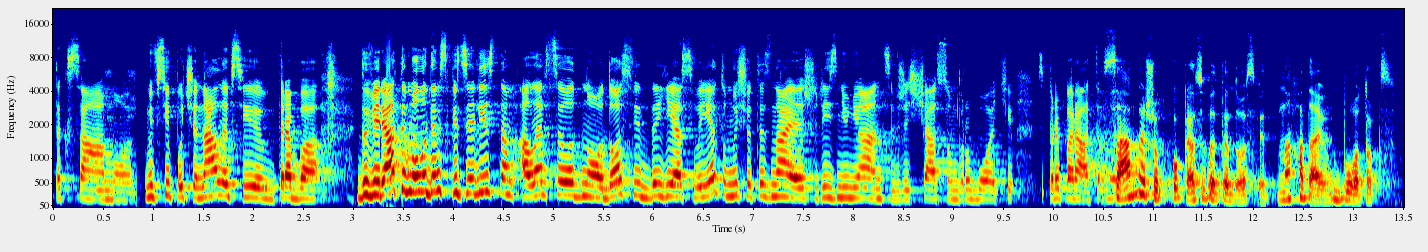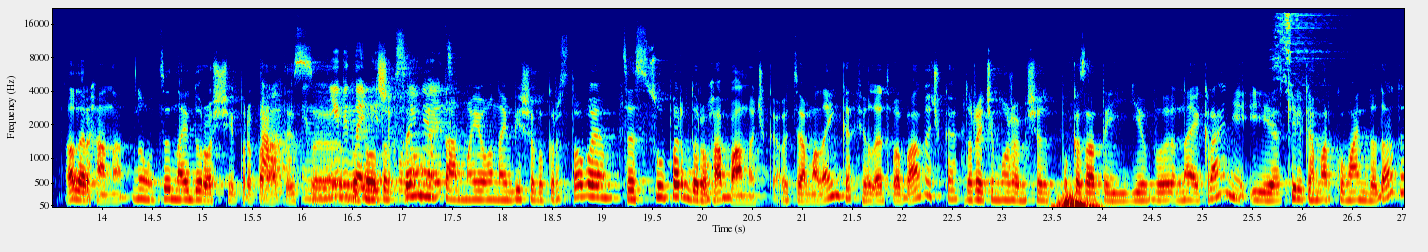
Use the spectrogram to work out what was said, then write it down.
так само. Ми всі починали, всі треба довіряти молодим спеціалістам, але все одно досвід дає своє, тому що ти знаєш різні нюанси вже з часом в роботі з препаратами. Саме щоб показувати досвід. Нагадаю, ботокс. Алергана, ну це найдорожчий препарат Так, із е, ботулотоксинів. Там ми його найбільше використовуємо. Це супер дорога баночка. Оця маленька фіолетова баночка. До речі, можемо ще показати її в на екрані і кілька маркувань додати.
